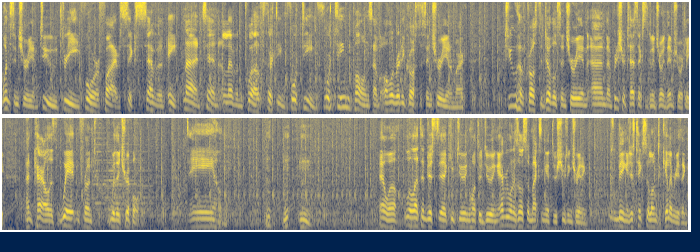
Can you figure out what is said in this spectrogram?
One Centurion, 2, 3, 4, 5, 6, 7, 8, 9, 10, 11, 12, 13, 14. 14 pawns have already crossed the Centurion mark. Two have crossed the double Centurion, and I'm pretty sure Tessex is going to join them shortly and Carol is way in front with a triple. Damn. Mm -mm -mm. Yeah, well, we'll let them just uh, keep doing what they're doing. Everyone is also maxing out their shooting training. Reason being, it just takes so long to kill everything.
